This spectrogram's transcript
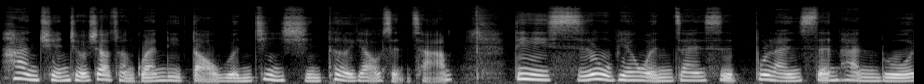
和全球哮喘管理导文进行特邀审查。第十五篇文章是布兰森和罗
